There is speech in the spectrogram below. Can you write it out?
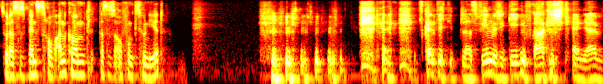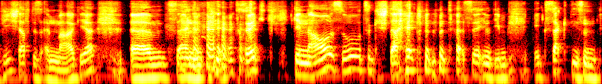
sodass es, wenn es drauf ankommt, dass es auch funktioniert? Jetzt könnte ich die blasphemische Gegenfrage stellen, ja, wie schafft es ein Magier, ähm, seinen Trick genau so zu gestalten, dass er in dem exakt diesen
